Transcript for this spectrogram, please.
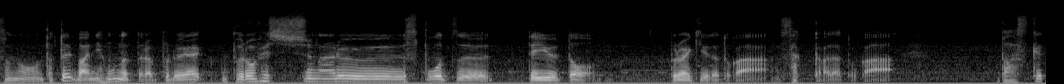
その例えば日本だったらプロプロフェッショナルスポーツっていうとプロ野球だとかサッカーだとかバスケッ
